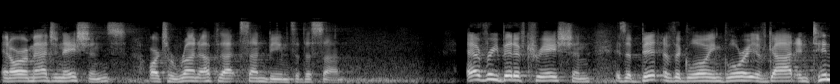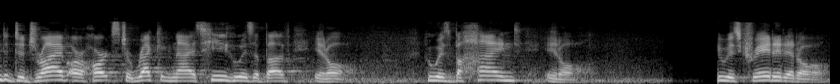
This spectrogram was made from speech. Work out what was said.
and our imaginations are to run up that sunbeam to the sun. Every bit of creation is a bit of the glowing glory of God intended to drive our hearts to recognize He who is above it all, who is behind it all, who has created it all,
